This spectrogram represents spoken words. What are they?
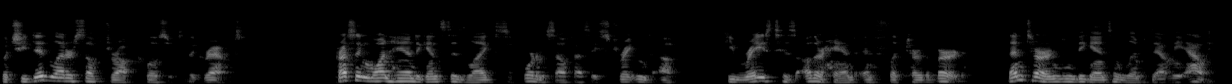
but she did let herself drop closer to the ground. Pressing one hand against his leg to support himself as he straightened up, he raised his other hand and flipped her the bird, then turned and began to limp down the alley.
